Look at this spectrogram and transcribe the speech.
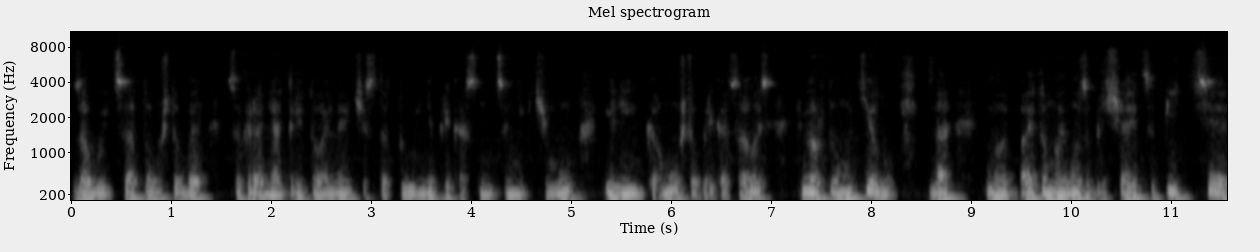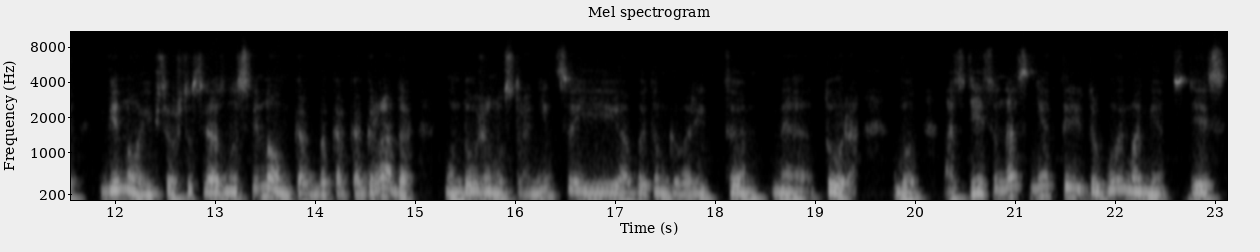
заботиться о том, чтобы сохранять ритуальную чистоту и не прикоснуться ни к чему или к кому, что прикасалось к мертвому телу. Да? Вот, поэтому ему запрещается пить э, вино, и все, что связано с вином, как бы как ограда, он должен устраниться, и об этом говорит э, э Тора. Вот. А здесь у нас некоторый другой момент. Здесь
